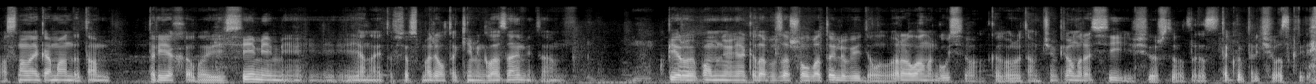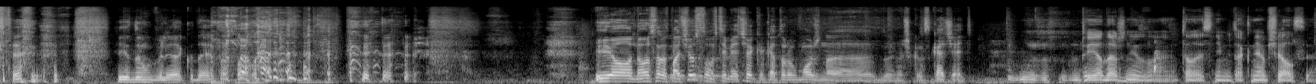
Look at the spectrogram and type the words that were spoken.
основная команда там приехала и с семьями, и я на это все смотрел такими глазами. Там. Первое, помню, я когда зашел в отель, увидел Ролана Гусева, который там чемпион России, и еще что-то с такой прической. Я думаю, бля, куда я попал? И он, он сразу почувствовал в тебе человека, которого можно ну, немножко раскачать. Да я даже не знаю, тогда с ними так не общался.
